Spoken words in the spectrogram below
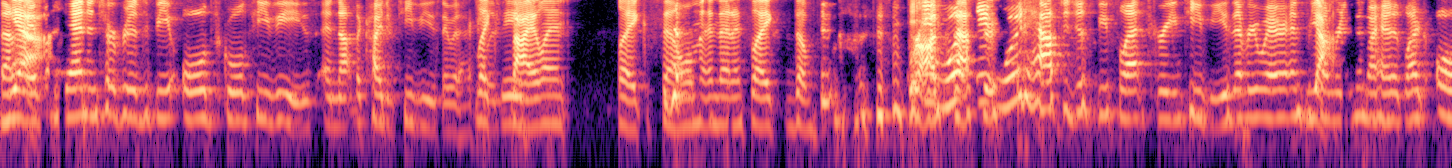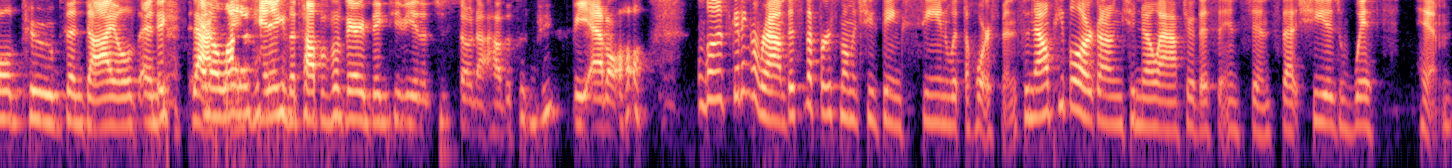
That Yeah. I've again interpreted to be old school TVs and not the kind of TVs they would actually like be. silent like film and then it's like the It- It would, it would have to just be flat screen TVs everywhere, and for Yeah. some reason in my head it's like old tubes and dials and exactly and a lot of hitting the top of a very big TV, and that's just so not how this would be, be at all. well it's getting around this is the first moment she's being seen with the horseman so now people are going to know after this instance that she is with him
